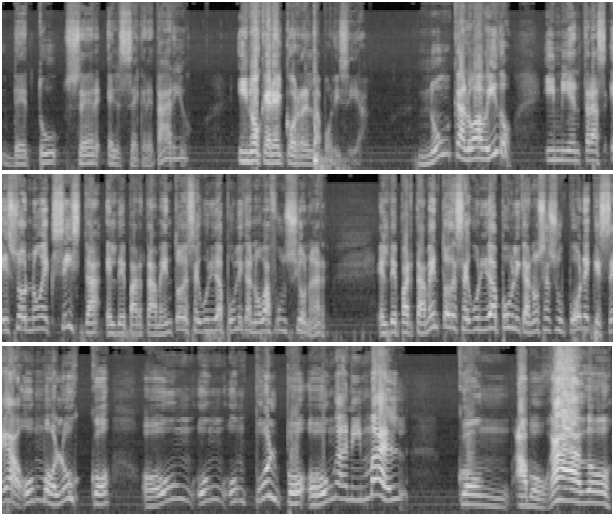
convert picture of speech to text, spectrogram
de tú ser el secretario y no querer correr la policía. Nunca lo ha habido. Y mientras eso no exista, el Departamento de Seguridad Pública no va a funcionar. El Departamento de Seguridad Pública no se supone que sea un molusco o un, pulpo o un animal con abogados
